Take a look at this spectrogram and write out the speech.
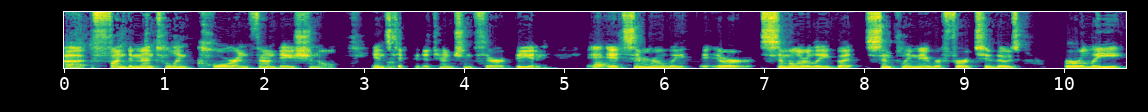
uh, fundamental and core and foundational in sacred attention therapy. And it similarly, or similarly, but simply may refer to those early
